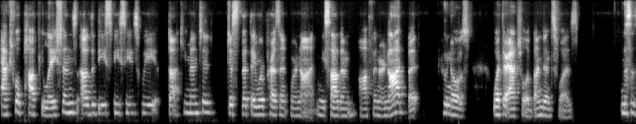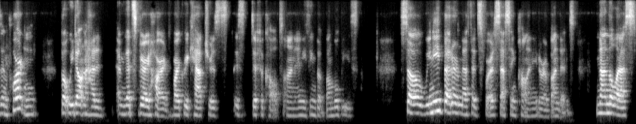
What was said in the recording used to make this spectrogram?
actual populations of the bee species we documented, just that they were present or not. And we saw them often or not, but who knows what their actual abundance was. This is important, but we don't know how to, I mean, that's very hard. Mark recapture is, is difficult on anything but bumblebees. So we need better methods for assessing pollinator abundance. Nonetheless,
